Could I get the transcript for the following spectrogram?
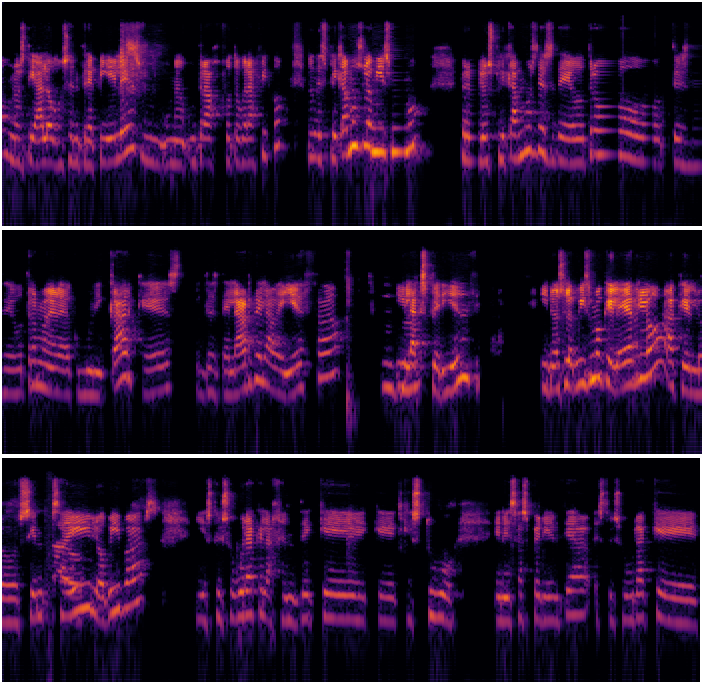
unos diálogos entre pieles, un, trabajo fotográfico, donde explicamos lo mismo, pero lo explicamos desde, otro, desde otra manera de comunicar, que es desde el arte, la belleza y la experiencia. Y no es lo mismo que leerlo, a que lo sientas ahí, lo vivas, y estoy segura que la gente que, que, estuvo en esa experiencia, estoy segura que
